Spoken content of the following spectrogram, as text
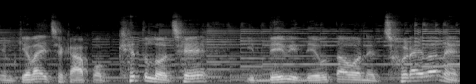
એમ કહેવાય છે કે આપો ખેતલો છે દેવી દેવતાઓને છોડાવ્યા ને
